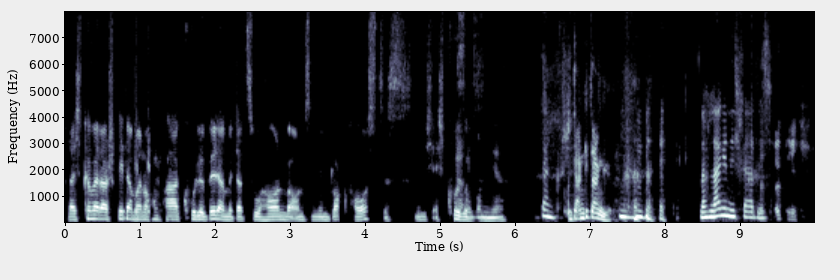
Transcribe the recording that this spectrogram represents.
Vielleicht können wir da später mal noch ein paar coole Bilder mit dazu hauen bei uns in den Blogpost. Das ist nämlich echt cool geworden hier. Danke. Danke, danke. noch lange nicht fertig. Das ist wirklich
